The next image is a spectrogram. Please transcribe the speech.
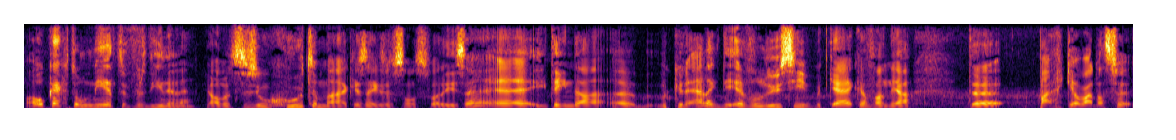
maar ook echt om meer te verdienen. Hè? Ja, om het seizoen goed te maken, zeggen ze soms wel eens. Hè. Eh, ik denk dat eh, we kunnen eigenlijk die evolutie bekijken van ja, de parken waar dat ze,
